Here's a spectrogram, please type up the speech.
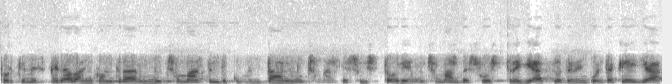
porque me esperaba encontrar mucho más del documental, mucho más de su historia, mucho más de su estrellato. Ten en cuenta que ella,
